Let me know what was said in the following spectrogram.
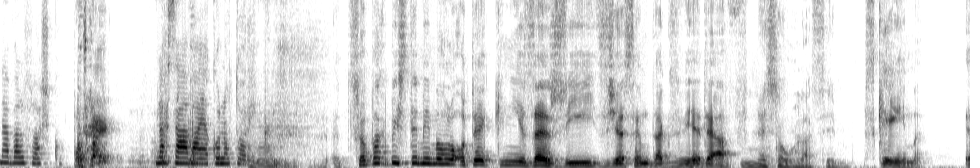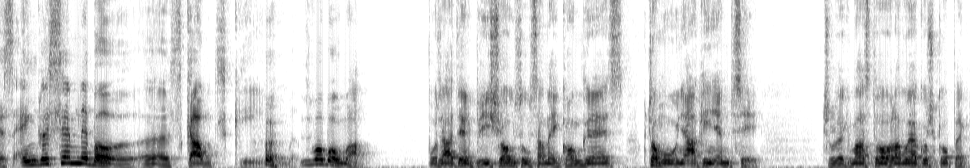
Naval flašku. Počkej. Nasává jako notorik. Co pak byste mi mohl o té knize říct, že jsem tak zvědav? Nesouhlasím. S kým? S Engelsem nebo uh, skautským? S obouma. Pořád jen píšou, jsou samý kongres, k tomu nějaký Němci. Člověk má z toho hlavu jako škopek.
